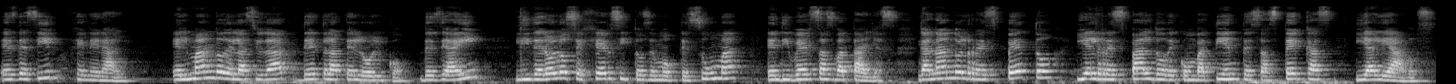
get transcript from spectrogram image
es decir, general, el mando de la ciudad de Tlatelolco. Desde ahí lideró los ejércitos de Moctezuma en diversas batallas ganando el respeto y el respaldo de combatientes aztecas y aliados.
